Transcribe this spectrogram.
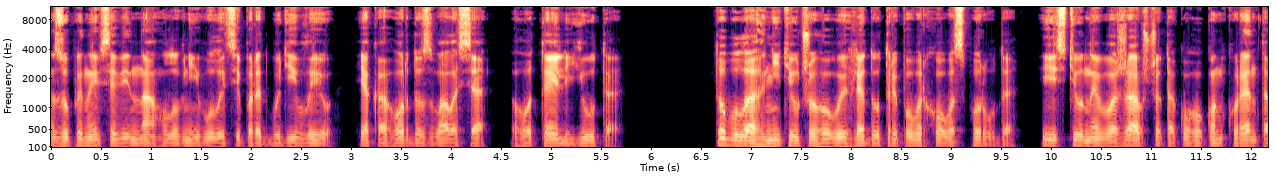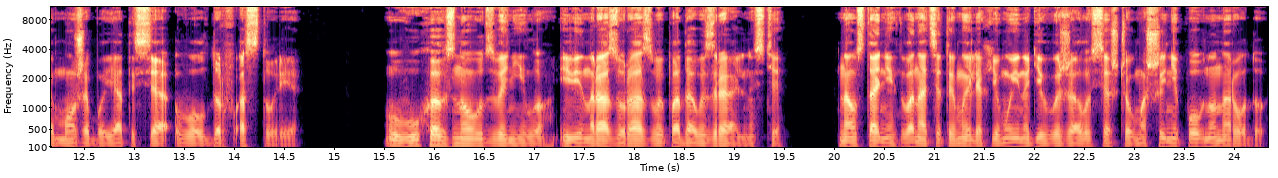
Зупинився він на головній вулиці перед будівлею, яка гордо звалася Готель Юта. То була гнітючого вигляду триповерхова споруда, і Стю не вважав, що такого конкурента може боятися Волдорф Асторія. У вухах знову дзвеніло, і він раз у раз випадав із реальності. На останніх 12 милях йому іноді ввижалося, що в машині повно народу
